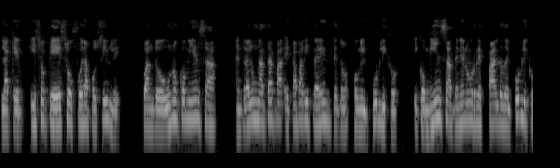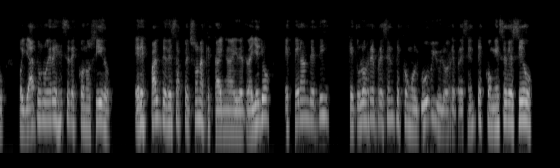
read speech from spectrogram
la que hizo que eso fuera posible. Cuando uno comienza entrar en una etapa, etapa diferente con el público y comienza a tener un respaldo del público, pues ya tú no eres ese desconocido, eres parte de esas personas que están ahí detrás. Y ellos esperan de ti que tú los representes con orgullo y los representes con ese deseo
